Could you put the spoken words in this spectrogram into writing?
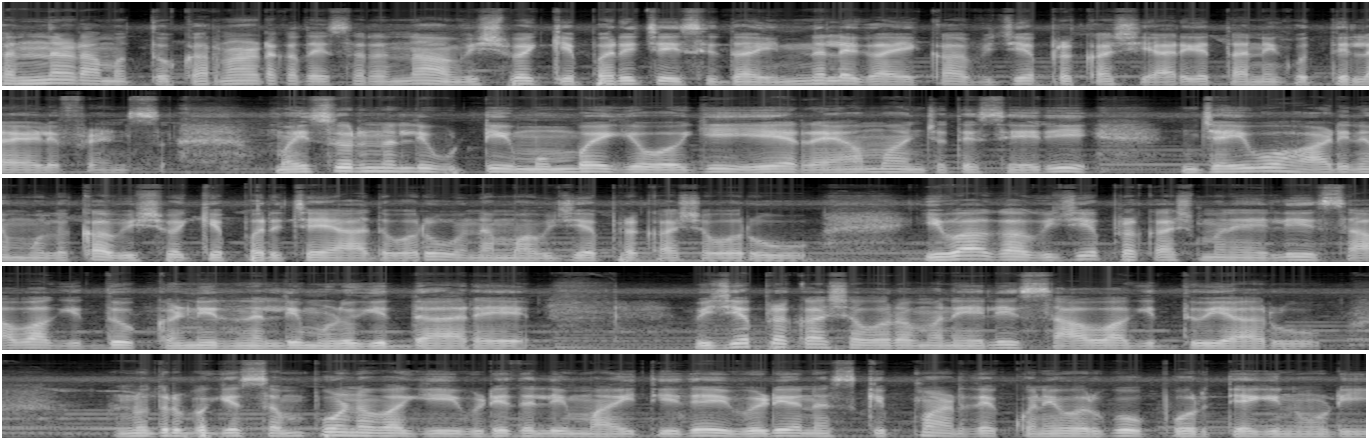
ಕನ್ನಡ ಮತ್ತು ಕರ್ನಾಟಕದ ಹೆಸರನ್ನು ವಿಶ್ವಕ್ಕೆ ಪರಿಚಯಿಸಿದ ಹಿನ್ನೆಲೆ ಗಾಯಕ ವಿಜಯಪ್ರಕಾಶ್ ಯಾರಿಗೆ ತಾನೇ ಗೊತ್ತಿಲ್ಲ ಹೇಳಿ ಫ್ರೆಂಡ್ಸ್ ಮೈಸೂರಿನಲ್ಲಿ ಹುಟ್ಟಿ ಮುಂಬೈಗೆ ಹೋಗಿ ಎ. ರೆಹಮಾನ್ ಜೊತೆ ಸೇರಿ ಜೈವೋ ಹಾಡಿನ ಮೂಲಕ ವಿಶ್ವಕ್ಕೆ ಪರಿಚಯ ಆದವರು ನಮ್ಮ ವಿಜಯಪ್ರಕಾಶ್ ಅವರು. ಇವಾಗ ವಿಜಯಪ್ರಕಾಶ್ ಮನೆಯಲ್ಲಿ ಸಾವಾಗಿದ್ದು ಕಣ್ಣೀರಿನಲ್ಲಿ ಮುಳುಗಿದ್ದಾರೆ. ವಿಜಯಪ್ರಕಾಶ್ ಅವರ ಮನೆಯಲ್ಲಿ ಸಾವಾಗಿದ್ದು ಯಾರು? ಅನ್ನೋದ್ರ ಬಗ್ಗೆ ಸಂಪೂರ್ಣವಾಗಿ ಈ ವಿಡಿಯೋದಲ್ಲಿ ಮಾಹಿತಿ ಇದೆ. ಈ ವಿಡಿಯೋನ ಸ್ಕಿಪ್ ಮಾಡದೆ ಕೊನೆವರೆಗೂ ಪೂರ್ತಿಯಾಗಿ ನೋಡಿ.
